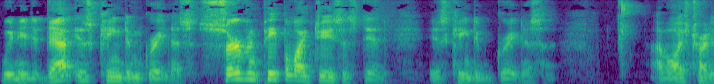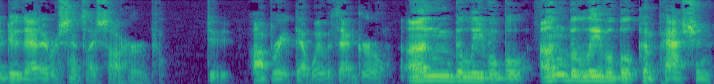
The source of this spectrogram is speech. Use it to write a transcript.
We need it. That is kingdom greatness. Serving people like Jesus did is kingdom greatness. I've always tried to do that ever since I saw Herb do operate that way with that girl. Unbelievable, unbelievable compassion,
